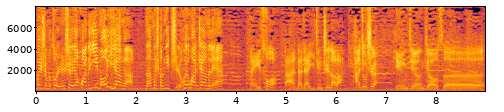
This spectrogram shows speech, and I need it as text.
为什么做人设要画的一毛一样啊？难不成你只会画这样的脸？没错，答案大家已经知道了，他就是平井久司。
